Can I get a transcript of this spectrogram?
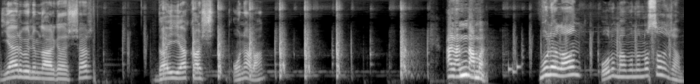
diğer bölümde arkadaşlar dayıya kaç o ne lan? Ananın amı. Bu ne lan? Oğlum ben bunu nasıl alacağım?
